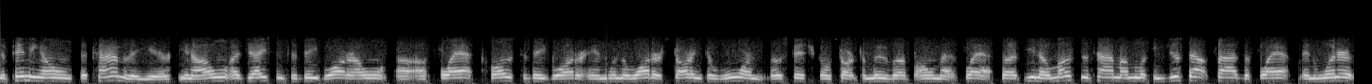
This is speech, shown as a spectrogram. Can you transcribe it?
depending on the time of the year, you know, I want adjacent to deep water, I want uh, a flat close to deep water, and when the water is starting to warm, those fish are going to start to move up on that flat. But, you know, most of the time I'm looking just outside the flat. In winter,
